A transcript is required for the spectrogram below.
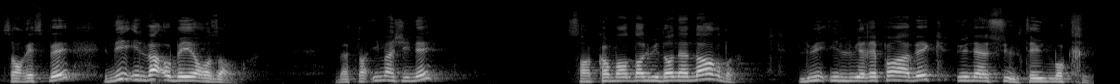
son respect, ni il va obéir aux ordres. Maintenant, imaginez, son commandant lui donne un ordre, lui, il lui répond avec une insulte et une moquerie.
